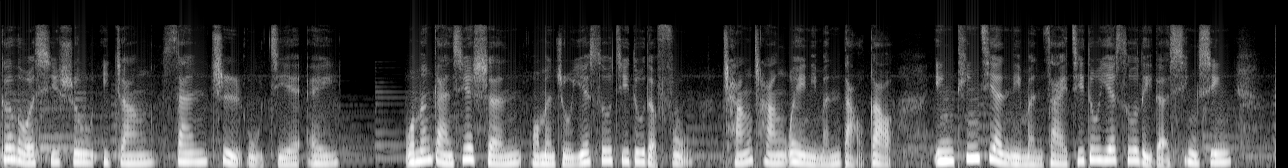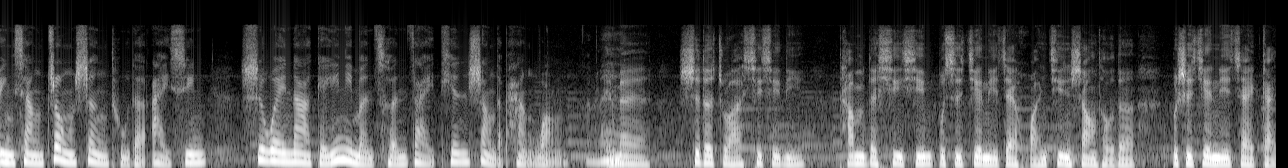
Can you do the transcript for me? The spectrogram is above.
哥罗西书一章三至五节 A。我们感谢神，我们主耶稣基督的父，常常为你们祷告，因听见你们在基督耶稣里的信心，并向众圣徒的爱心，是为那给你们存在天上的盼望。阿门。是的，主啊，谢谢你。他们的信心不是建立在环境上头的，不是建立在感，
